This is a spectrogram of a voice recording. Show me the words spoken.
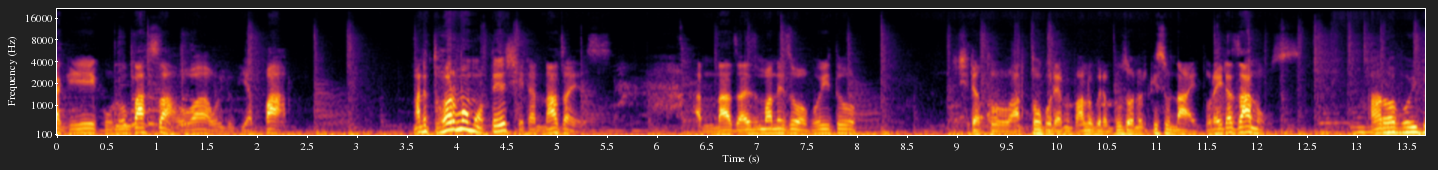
আগে কোনো বাচ্চা হওয়া হইল গিয়া পাপ মানে ধর্ম মতে সেটা না জায়েজ আর না জায়েজ মানে যে অবৈধ সেটা তো আর তো করে আমি ভালো করে বোঝানোর কিছু নাই। তোরা এটা জানোস। আর অবৈধ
